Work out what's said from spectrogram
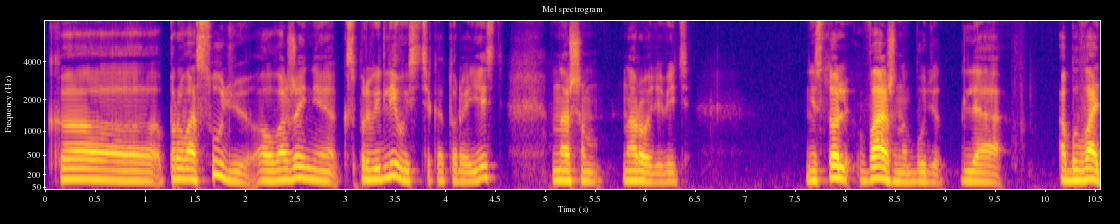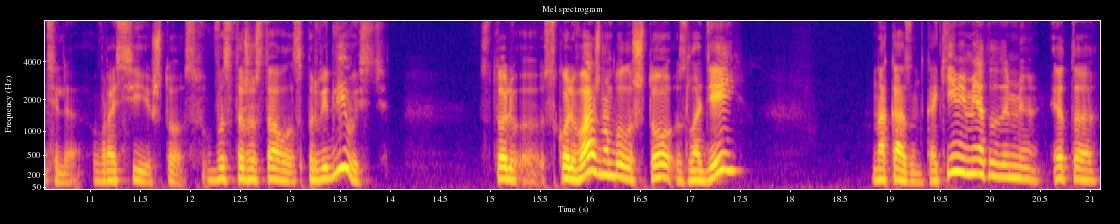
к правосудию, а уважение к справедливости, которая есть в нашем народе. Ведь не столь важно будет для обывателя в России, что восторжествовала справедливость, столь, э, сколь важно было, что злодей наказан. Какими методами это...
